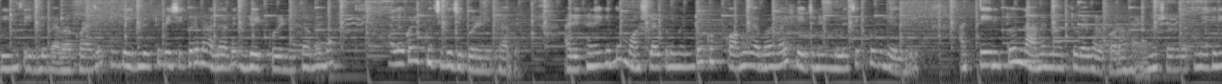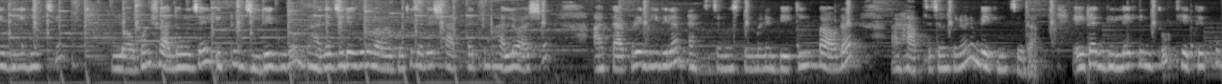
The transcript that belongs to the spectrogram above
বিনস এগুলো ব্যবহার করা যায়। কিন্তু এগুলো একটু বেশি করে ভালোভাবে গ্রেড করে নিতে হবে বা ভালো করে কুচি কুচি করে নিতে হবে। আর এখানে কিন্তু মশলার পরিমাণটাও খুব কমই ব্যবহার হয়, সেই জন্য আমি বলেছি খুব হেলদি আর তেল তো নামে মাত্র ব্যবহার করা হয়। আমি সর্বপ্রথম এখানে দিয়ে দিচ্ছি লবণ স্বাদ অনুযায়ী একটু জিরে গুঁড়ো, ভাজা জিরে গুঁড়ো ব্যবহার করছি যাতে স্বাদটা একটু ভালো আসে। আর তারপরে দিয়ে দিলাম এক চা চামচ পরিমাণে বেকিং পাউডার আর হাফ চা চামচ পরিমাণে বেকিং সোডা এটা দিলে কিন্তু খেতে খুব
